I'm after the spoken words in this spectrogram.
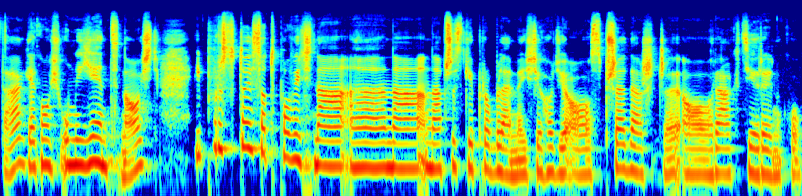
tak? jakąś umiejętność i po prostu to jest odpowiedź na, e, na, na wszystkie problemy, jeśli chodzi o sprzedaż czy o reakcję rynku.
